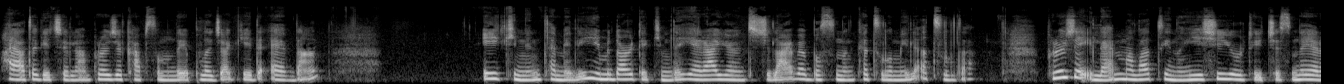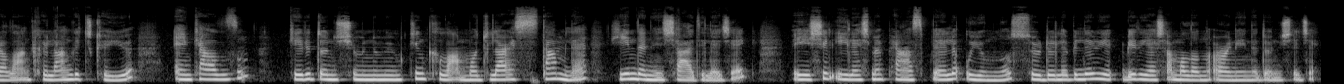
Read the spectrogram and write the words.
hayata geçirilen proje kapsamında yapılacak 7 evden İlkinin temeli 24 Ekim'de yerel yöneticiler ve basının katılımıyla atıldı. Proje ile Malatya'nın Yeşilyurt ilçesinde yer alan Kırlangıç Köyü enkazın geri dönüşümünü mümkün kılan modüler sistemle yeniden inşa edilecek ve yeşil iyileşme prensipleriyle uyumlu, sürdürülebilir bir yaşam alanı örneğine dönüşecek.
